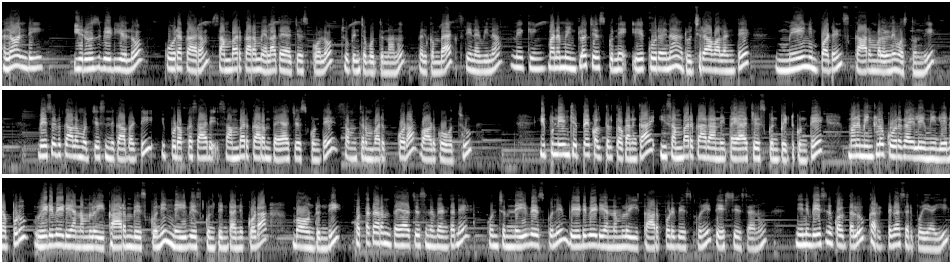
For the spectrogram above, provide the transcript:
Hello అండి. ఈరోజు వీడియోలో కూర కారం సాంబార్ కారం ఎలా తయారు చేసుకోవాలో చూపించబోతున్నాను. Welcome back Sri Naveena making. మనం ఇంట్లో చేసుకునే ఏ కూరైనా రుచి రావాలంటే మెయిన్ ఇంపార్టెన్స్ కారం వల్లనే వస్తుంది. వేసవి కాలం వచ్చేసింది కాబట్టి ఇప్పుడు ఒక్కసారి సాంబార్ కారం తయారు చేసుకుంటే సంవత్సరం వరకు కూడా వాడుకోవచ్చు. ఇప్పుడు నేను చెప్పే కొలతలతో కనుక ఈ సంబార కారాన్ని తయారు చేసుకుని పెట్టుకుంటే మనం ఇంట్లో కూరగాయలు ఏమీ లేనప్పుడు వేడివేడి అన్నంలో ఈ కారం వేసుకొని నెయ్యి వేసుకుని తినడానికి కూడా బాగుంటుంది. కొత్త కారం తయారు చేసిన వెంటనే కొంచెం నెయ్యి వేసుకుని వేడివేడి అన్నంలో ఈ కారపొడి వేసుకుని టేస్ట్ చేశాను. నేను వేసిన కొలతలు కరెక్ట్గా సరిపోయాయి.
